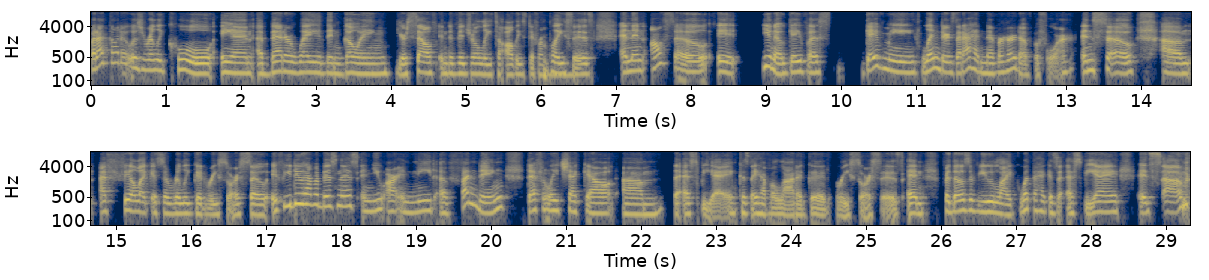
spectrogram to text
but I thought it was really cool and a better way than going yourself individually to all these different mm-hmm. places. And then also, it, you know, gave us gave me lenders that I had never heard of before. And so um, I feel like it's a really good resource. So if you do have a business and you are in need of funding, definitely check out um, the SBA because they have a lot of good resources. And for those of you like, what the heck is an SBA? It's um,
